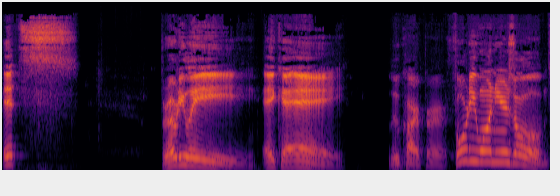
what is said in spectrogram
It's Brodie Lee, aka Luke Harper, 41 years old.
